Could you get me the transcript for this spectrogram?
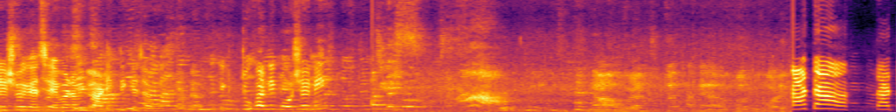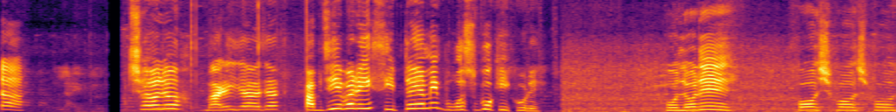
শেষ হয়ে গেছে, এবার আমি বাড়ির দিকে যাব। একটুখানি বসে নিই টাটা টাটা। চলো, বাড়ি যাওয়া যাক। ভাবছি এবার এই সিটটায় আমি বসবো কি করে। হলো রে, বস বস বস।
